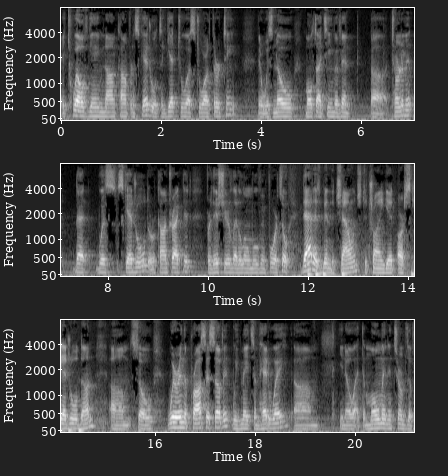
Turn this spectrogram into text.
a 12 game non conference schedule to get to us to our 13. There was no multi team event uh, tournament that was scheduled or contracted for this year, let alone moving forward. So that has been the challenge to try and get our schedule done. Um, so we're in the process of it. We've made some headway. Um, you know, at the moment, in terms of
